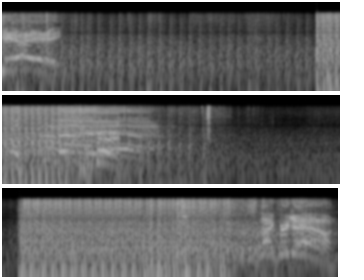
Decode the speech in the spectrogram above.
Confirmed! Sniper down!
